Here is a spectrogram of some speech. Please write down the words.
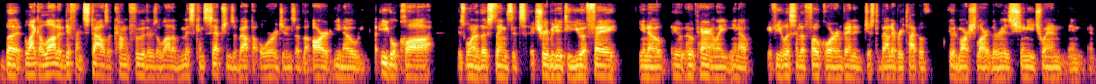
but like a lot of different styles of kung fu, there's a lot of misconceptions about the origins of the art. You know, Eagle Claw is one of those things that's attributed to Yue Fei, you know, who, who apparently, you know, if you listen to folklore, invented just about every type of good martial art there is, Xing Yi Quan, and, and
